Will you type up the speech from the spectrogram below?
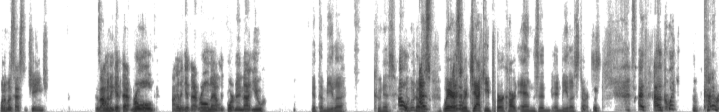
One of us has to change." Because I'm gonna get that role. I'm gonna get that role, Natalie Portman, not you. Get the Mila Kunis. Oh, who knows? as- where as a- where Jackie Burkhart ends and and Mila starts. a, a quick kind of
